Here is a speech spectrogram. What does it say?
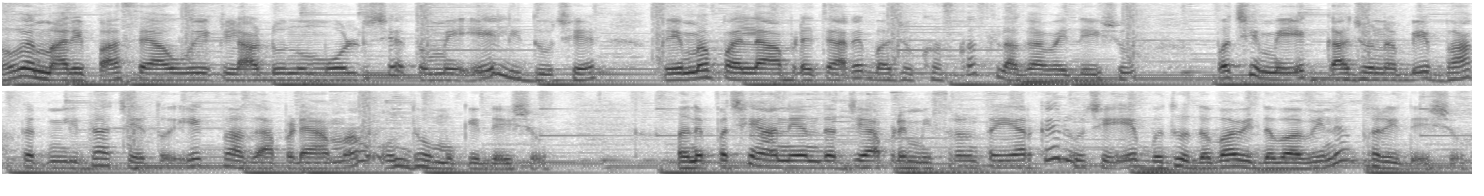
હવે મારી પાસે આવું એક લાડુનું મોલ્ડ છે, તો મેં એ લીધું છે. તો એમાં પહેલાં આપણે ચારે બાજુ ખસખસ લગાવી દઈશું. પછી મેં એક કાજુના બે ભાગ કરી લીધા છે, તો એક ભાગ આપણે આમાં ઊંધો મૂકી દઈશું. અને પછી આની અંદર જે આપણે મિશ્રણ તૈયાર કર્યું છે, એ બધું દબાવી દબાવીને ભરી દઈશું.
